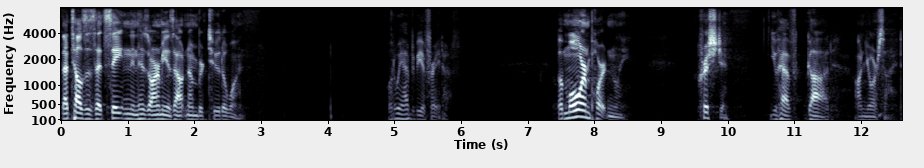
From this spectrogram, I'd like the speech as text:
That tells us that Satan and his army is outnumbered two to one. What do we have to be afraid of? But more importantly, Christian, you have God on your side.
